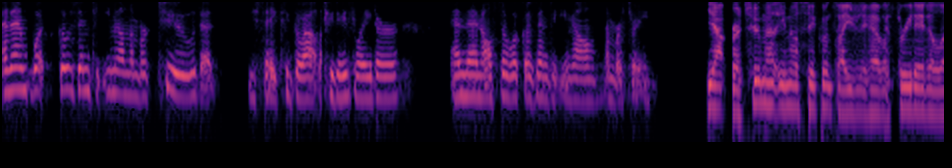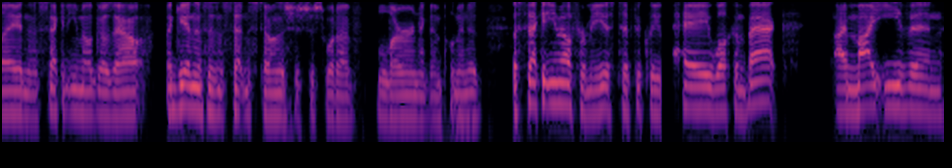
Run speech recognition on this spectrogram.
And then what goes into email number two that you say could go out two days later and then also what goes into email number three. Yeah, for a two mail email sequence, I usually have a three day delay, and then the second email goes out. Again, this isn't set in stone. This is just what I've learned and implemented. The second email for me is typically, "Hey, welcome back." I might even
